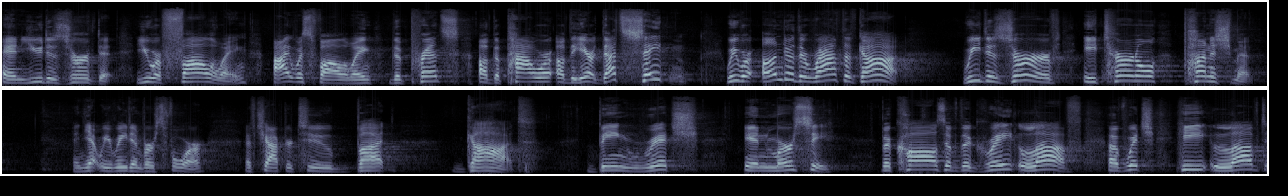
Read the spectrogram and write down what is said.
and you deserved it. You were following, I was following the prince of the power of the air. That's Satan. We were under the wrath of God. We deserved eternal punishment. And yet we read in verse 4 of chapter 2 but God, being rich in mercy, because of the great love of which He loved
